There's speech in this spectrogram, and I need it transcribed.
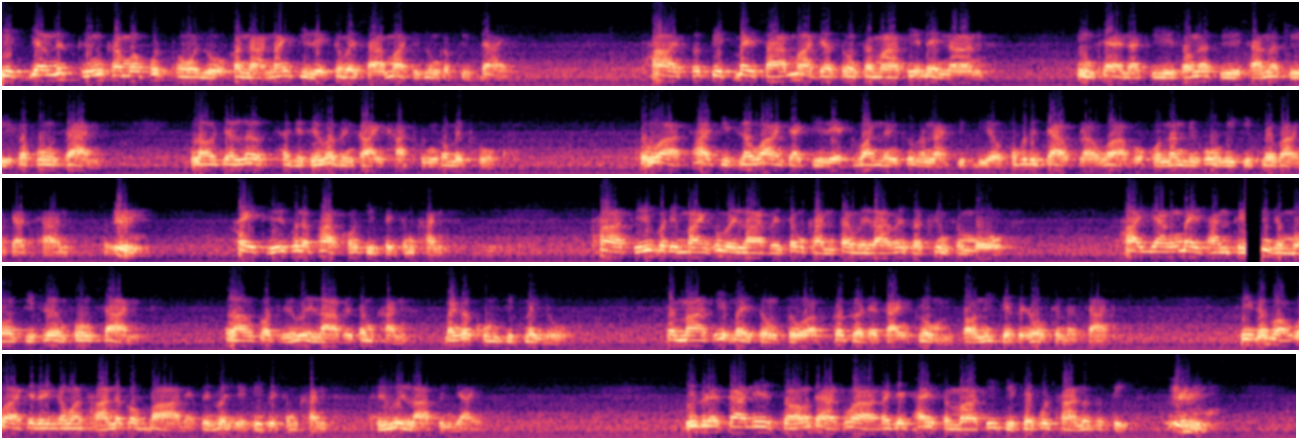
จิตยังนึกถึงคำว่าพุทโธอยู่ขณะนั้นกิเลสก็ไม่สามารถจะยุ่งกับจิตได้ ถ้าสติไม่สามารถจะทรงสมาธิได้นานเพียงแค่นาทีสองนาทีสามนาทีก็พุ่งซ่าน เราจะเลิกถ้าจะถือว่าเป็นการขาดทุนก็ไม่ถูก เพราะว่าถ้าจิตเราว่างจากกิเลสวันหนึ่งทุกขณะจิตเดียว พระพุทธเจ้ากล่าวว่าบุคคลนั้นเป็นผู้มีจิตไม่ว่างจากฌานให้ถือคุณภาพของจิตเป็นสำคัญ ถ้าถือปริมาณของเวลาเป็นสำคัญ ตั้งเวลาไว้สักครึ่งชั่วโมง ถ้ายังไม่ทันถึงครึ่งชั่วโมงจิตเริ่มฟุ้งซ่าน เราก็ถือเวลาเป็นสำคัญ มันก็คุมจิตไม่อยู่ สมาธิไม่ทรงตัวก็เกิดอาการกลุ่ม ตอนนี้เกิดเป็นโรคเส้นประสาทที่ก็บอกว่าจะเริญกรรมฐานแล้วก็บ้าเนี่ย เป็นว่าเหตุที่เป็นสำคัญถือเวลาเป็นใหญ่ในบริการที่สองถ้าหากว่าเราจะใช้สมาธิจิตในพุทธานุสติ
